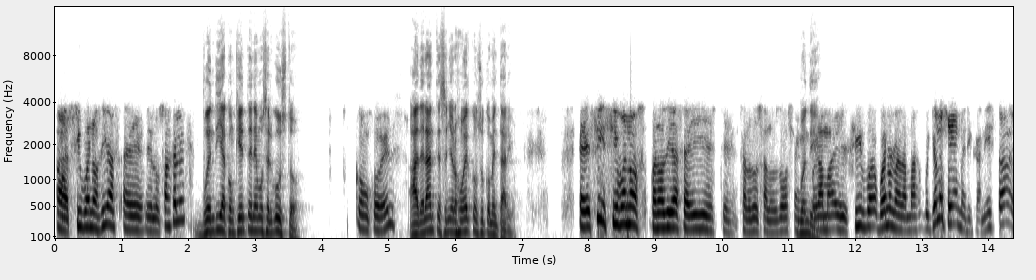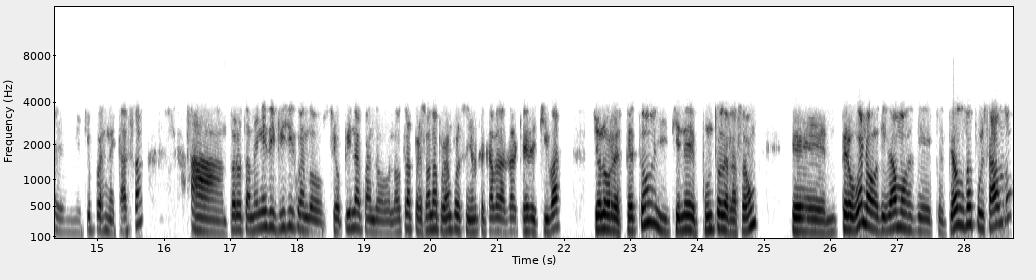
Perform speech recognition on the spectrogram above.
Ah, sí, buenos días, eh, de Los Ángeles, Buen día, ¿con quién tenemos el gusto? con Joel. Adelante, señor Joel, con su comentario. Eh, sí, sí, buenos, buenos días ahí, este, saludos a los dos en Buen el día. programa. Eh, sí, bu- bueno, nada más, yo no soy americanista, eh, mi equipo es Necaxa, ah, pero también es difícil cuando se opina, cuando la otra persona, por ejemplo, el señor que acaba de hablar, que es de Chivas, yo lo respeto y tiene punto de razón, Eh, pero bueno, digamos de que el Piojo fue expulsado,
